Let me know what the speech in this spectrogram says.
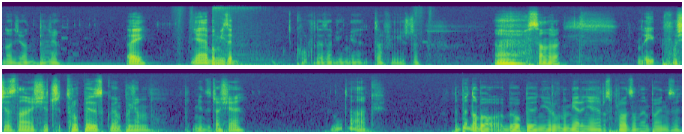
No, gdzie on będzie? Ej! Nie, bo mi zabi... Kurde, zabił mnie, trafił jeszcze. Ech, Sandra. No i właśnie zastanawiam się, czy trupy zyskują poziom w międzyczasie? Chyba tak. Na pewno było, byłoby nierównomiernie rozprowadzone pomiędzy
